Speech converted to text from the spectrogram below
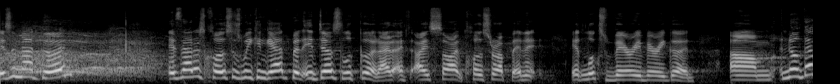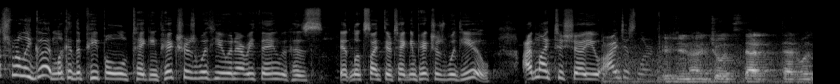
isn't that good? Is that as close as we can get? But it does look good. I, I, I saw it closer up, and it, it looks very, very good. Um, no, that's really good. Look at the people taking pictures with you and everything because it looks like they're taking pictures with you. I'd like to show you. I just learned. Did you know George that that was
